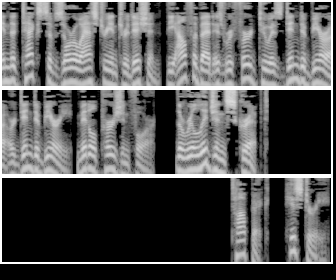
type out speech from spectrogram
In the texts of Zoroastrian tradition, the alphabet is referred to as Din Dabireh or Din Dabiri, Middle Persian for the religion script. History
